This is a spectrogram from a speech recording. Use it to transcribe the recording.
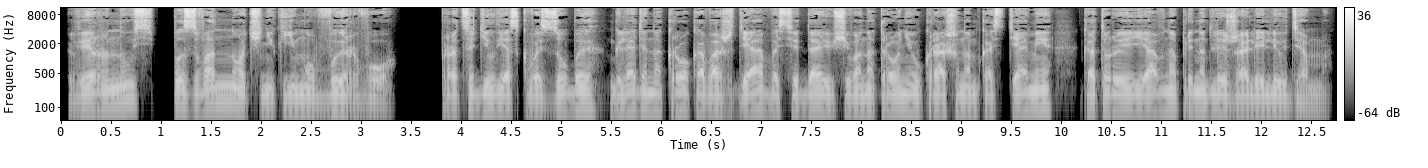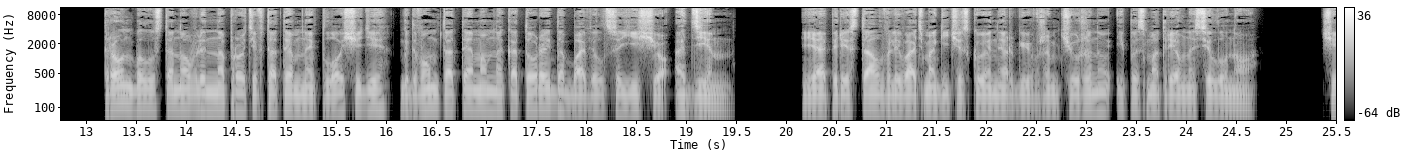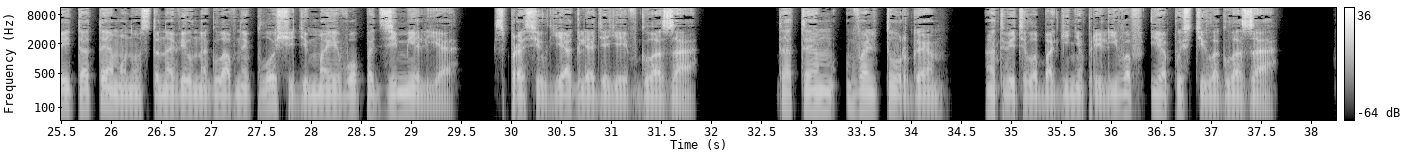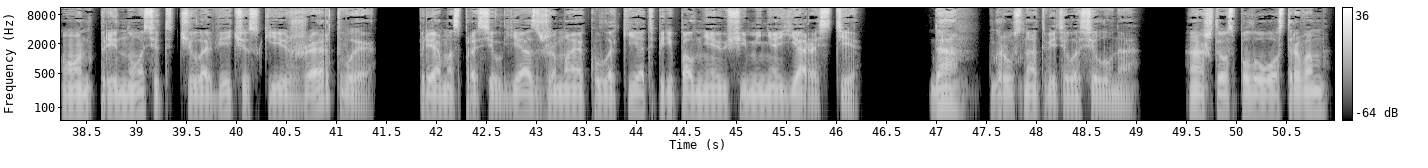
«Вернусь, позвоночник ему вырву», — процедил я сквозь зубы, глядя на крока вождя, восседающего на троне, украшенном костями, которые явно принадлежали людям. Трон был установлен напротив тотемной площади, к двум тотемам на которой добавился еще один. Я перестал вливать магическую энергию в жемчужину и посмотрел на Силуну. «Чей тотем он установил на главной площади моего подземелья?» — спросил я, глядя ей в глаза. «Тотем Вальтурга», — ответила богиня приливов и опустила глаза. «Он приносит человеческие жертвы?» — прямо спросил я, сжимая кулаки от переполняющей меня ярости. «Да», — грустно ответила Силуна. А что с полуостровом?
